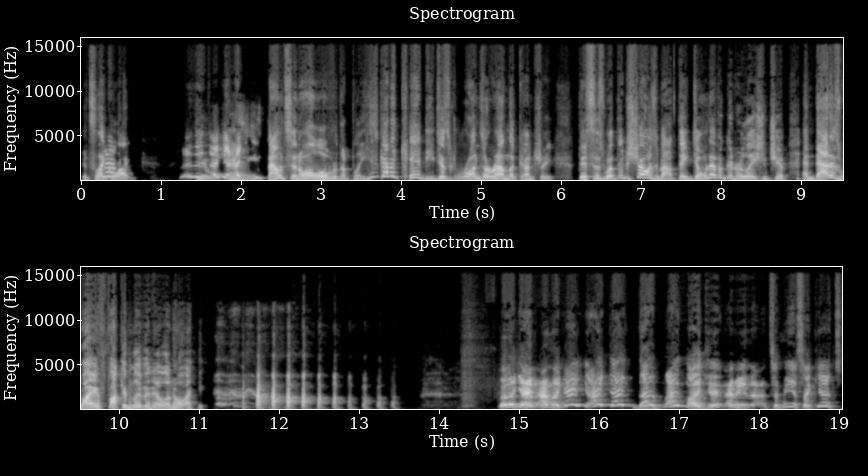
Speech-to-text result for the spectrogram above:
It's like yeah. what? He's, he's, bouncing all over the place. He's got a kid. He just runs around the country. This is what the show is about. They don't have a good relationship, and that is why I fucking live in Illinois. But again, I'm like, I, I, I, I, like it. I mean, uh, to me, it's like, yeah, it's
